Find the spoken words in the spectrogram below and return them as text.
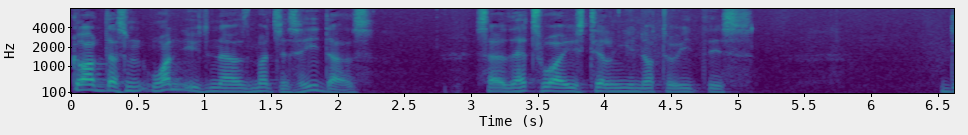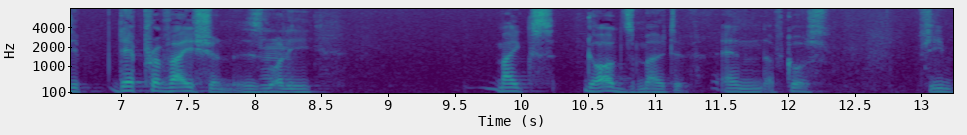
God doesn't want you to know as much as he does. So that's why he's telling you not to eat this. De- deprivation is mm. what he makes God's motive. And of course, she,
